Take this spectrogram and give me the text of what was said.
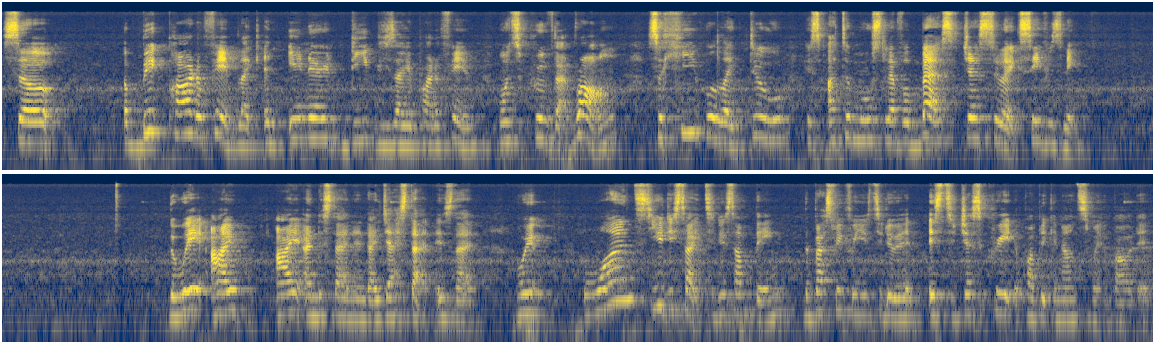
So a big part of him like an inner deep desire part of him wants to prove that wrong so he will like do his uttermost level best just to like save his name the way i i understand and digest that is that when once you decide to do something, the best way for you to do it is to just create a public announcement about it.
